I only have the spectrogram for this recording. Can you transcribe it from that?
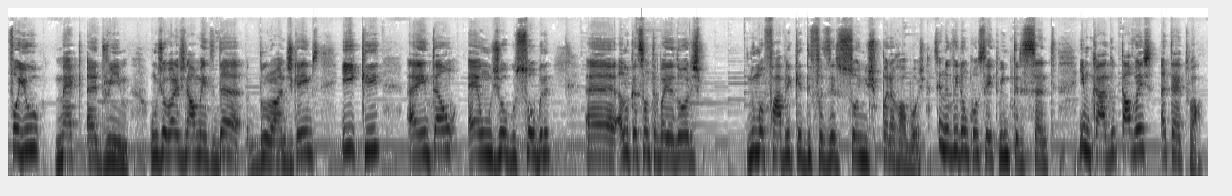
foi o Mac a Dream, um jogo originalmente da Blue Orange Games e que eh, então é um jogo sobre uh, alocação de trabalhadores numa fábrica de fazer sonhos para robôs. Sem dúvida, um conceito interessante e um bocado, talvez, até atual.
